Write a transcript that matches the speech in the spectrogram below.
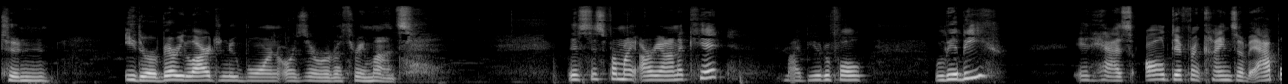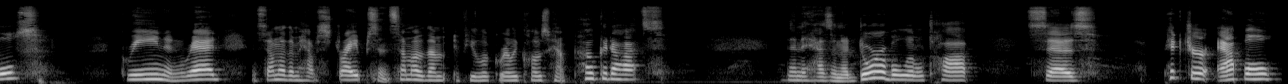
to either a very large newborn or zero to three months. This is for my Ariana kit, my beautiful Libby. It has all different kinds of apples, green and red, and some of them have stripes, and some of them, if you look really close, have polka dots. Then it has an adorable little top. It says, picture apple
